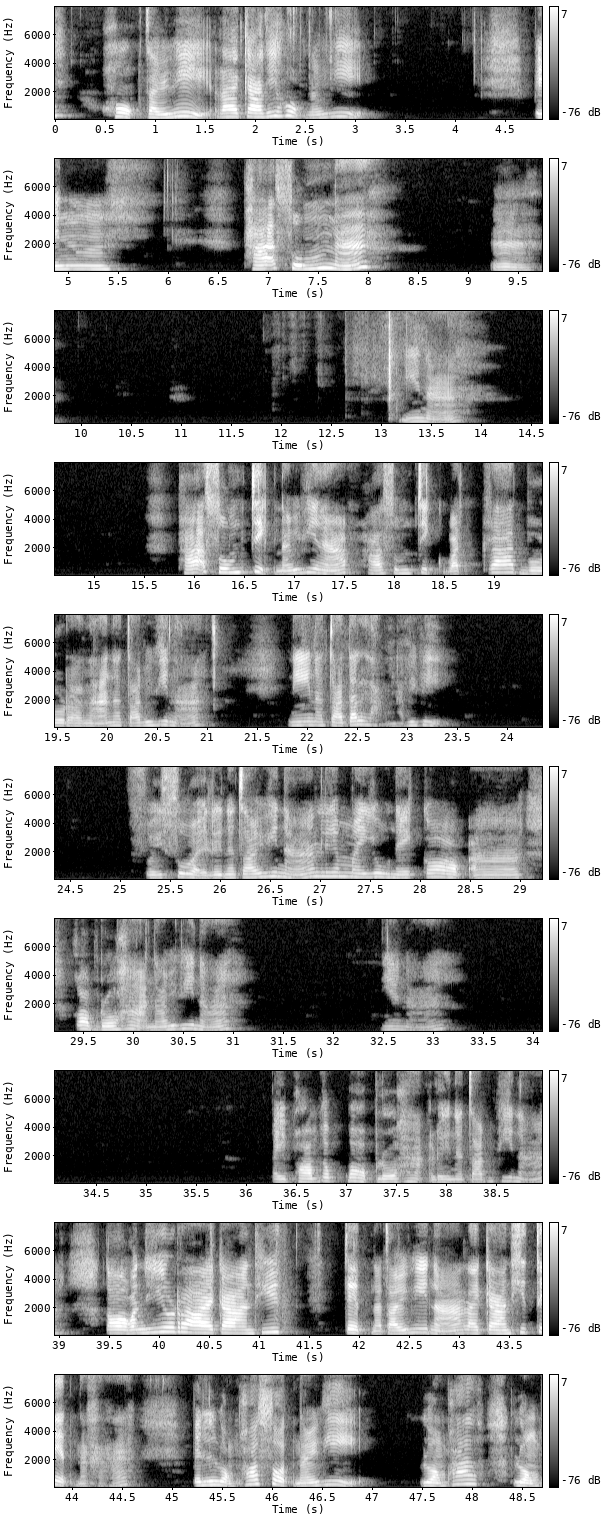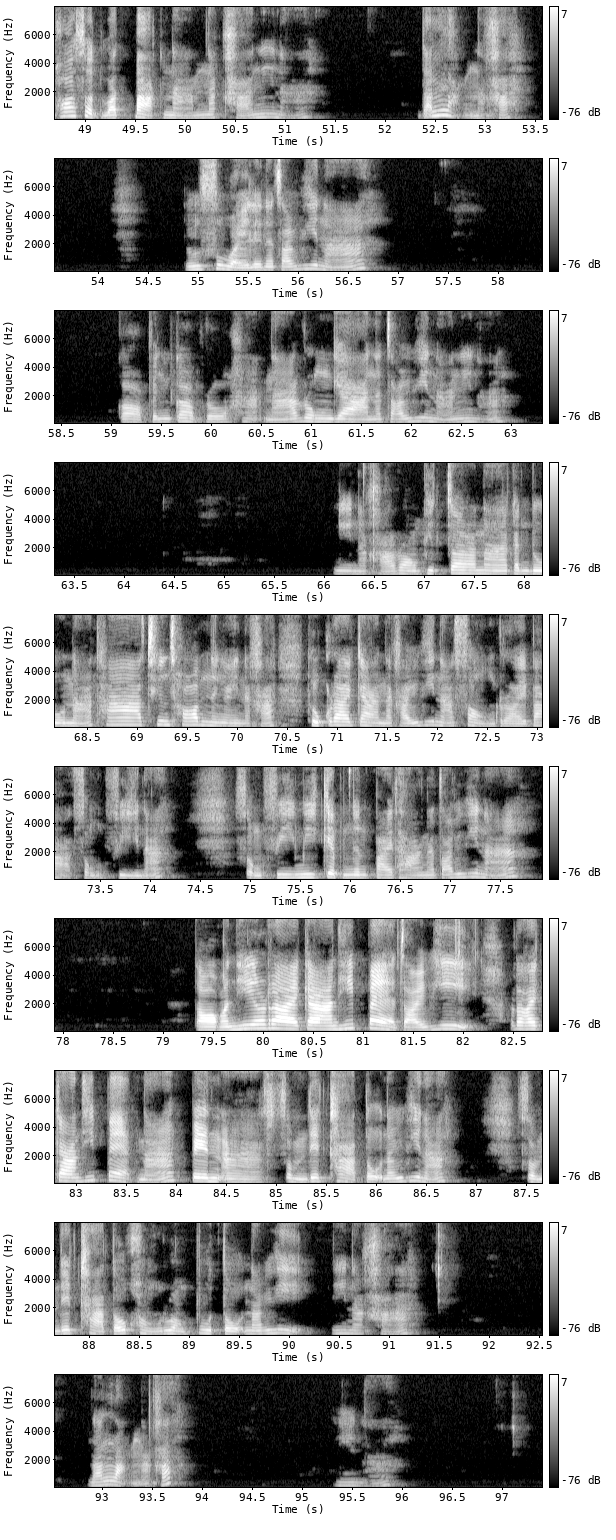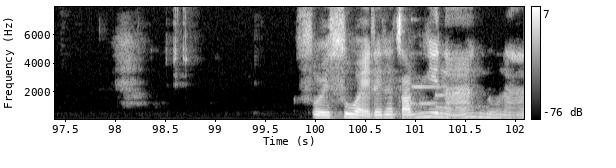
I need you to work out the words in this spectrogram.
หกจ้ะพี่ๆรายการที่หกนะพี่ เป็นพระซุ้มนะอ่านี่นะ พระซุ้มจิกนะพี่พี่นะ พระซุ้มจิกวัดราชบูรณะนะจ๊ะพี่พี่นะ นี่นะจ๊ะด้านหลังนะพี่พี่สวยๆเลยนะจ๊ะพี่พี่นะเลี่ยมมาอยู่ในกรอบอ่ากรอบโลหะนะพี่พี่นะ เนี่ยนะ ไปพร้อมกับกรอบโลหะเลยนะจ๊ะพี่พี่นะ ต่อกันที่รายการที่เจ็ดนะจ๊ะพี่พี่นะ รายการที่เจ็ดนะคะ เป็นหลวงพ่อสดนะพี่ หลวงพ่อหลวงพ่อสดวัดปากน้ำนะคะนี่นะ ด้านหลังนะคะ ดูสวยเลยนะจ๊ะพี่นะกรอบเป็นกรอบโลหะนะรงยานะจ๊ะพี่นะนี่นะ นี่นะคะ ลองพิจารณากันดูนะ ถ้าชื่นชอบยังไงนะคะ ทุกรายการนะคะ พี่พี่นะสองร้อยบาทส่งฟรีนะ ส่งฟรีมีเก็บเงินปลายทางนะจ๊ะพี่พี่นะ ต่อกันที่รายการที่แปดจ้ะพี่พี่ รายการที่แปดนะ เป็นอ่าสมเด็จขาโตะนะพี่พี่นะ สมเด็จขาโตะของหลวงปู่โตะนะพี่พี่นี่นะคะ ด้านหลังนะคะ นี่นะสวยๆเลยนะจ๊ะพี่นะ ดูนะ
